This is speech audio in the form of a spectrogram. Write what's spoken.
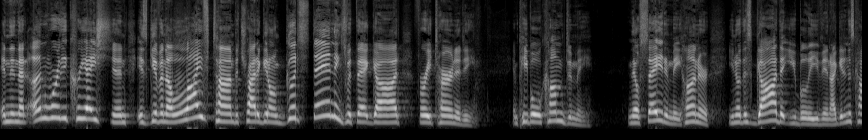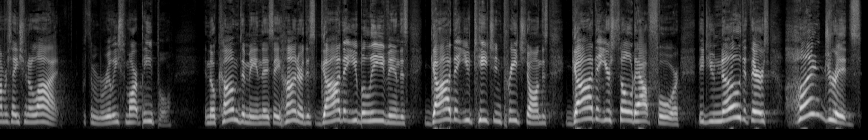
and then that unworthy creation is given a lifetime to try to get on good standings with that God for eternity. And people will come to me and they'll say to me, Hunter, you know, this God that you believe in, I get in this conversation a lot with some really smart people. And they'll come to me and they say, Hunter, this God that you believe in, this God that you teach and preach on, this God that you're sold out for, did you know that there's hundreds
